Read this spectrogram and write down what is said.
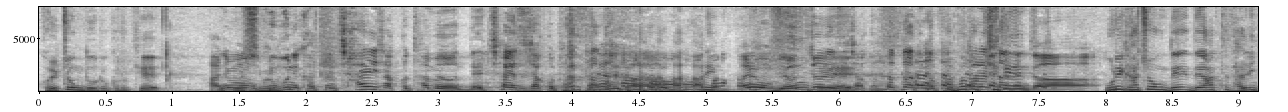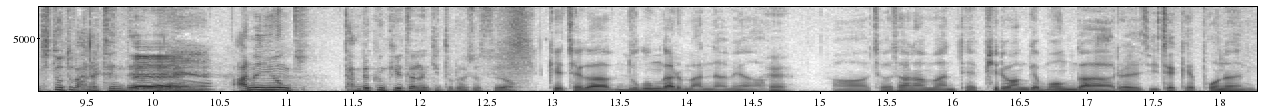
걸 정도로 그렇게 아니면 열심히- 그분이 같은 차에 자꾸 타면 내 차에서 자꾸 폈다든가 아니, 아니면 면전에서 예. 자꾸 폈다든가 앞으로 불편했다든가 우리 가족 내, 내한테 달린 기도도 많을 텐데 네. 아는 형 기- 담배 끊게 해달라는 기도를 하셨어요. 그 제가 누군가를 만나면 네. 어, 저 사람한테 필요한 게 뭔가를 이제 이렇게 보는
